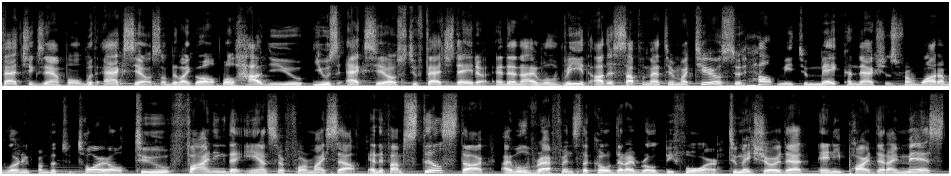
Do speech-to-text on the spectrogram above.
fetch example with Axios. I'll be like, oh, well, how do you use Axios to fetch fetch data and then I will read other supplementary materials to help me to make connections from what I'm learning from the tutorial to finding the answer for myself. And if I'm still stuck, I will reference the code that I wrote before to make sure that any part that I missed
